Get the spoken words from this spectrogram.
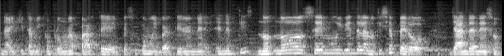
Nike también compró una parte, empezó como a invertir en NFTs. No, no sé muy bien de la noticia, pero ya anda en eso.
